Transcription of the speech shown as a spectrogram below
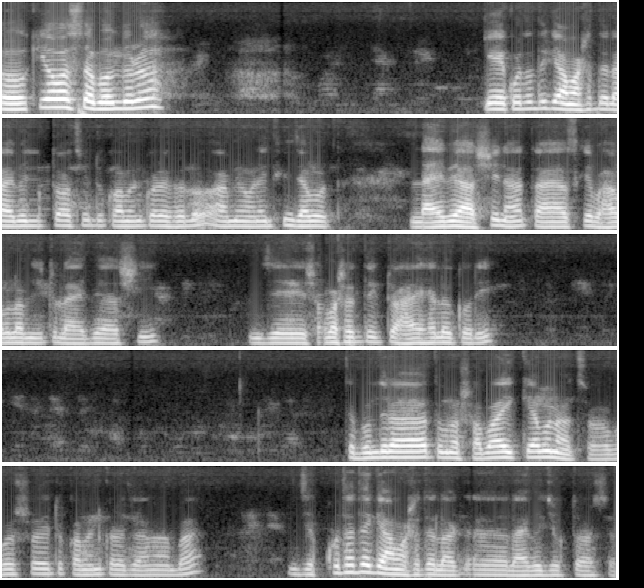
তো কি অবস্থা বন্ধুরা? কে কোথা থেকে আমার সাথে লাইভে যুক্ত আছে একটু কমেন্ট করে ফেলো। আমি অনেকদিন যাবত লাইভে আসি না, তাই আজকে ভাবলাম যে একটু লাইভে আসি, যে সবার সাথে একটু হাই হ্যালো করি। তো বন্ধুরা, তোমরা সবাই কেমন আছো? অবশ্যই একটু কমেন্ট করে জানাবা যে কোথা থেকে আমার সাথে লাইভে যুক্ত আছো।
